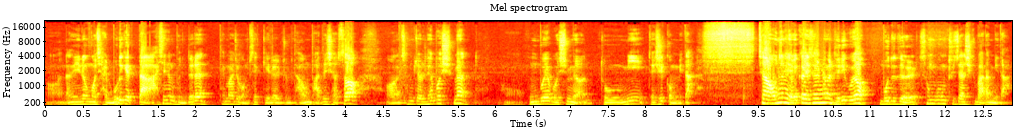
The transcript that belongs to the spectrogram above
어, 나는 이런 거 잘 모르겠다 하시는 분들은 테마주 검색기를 좀 다운 받으셔서 어, 참조를 해보시면 어, 공부해 보시면 도움이 되실 겁니다. 자 오늘은 여기까지 설명을 드리고요. 모두들 성공 투자하시기 바랍니다.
